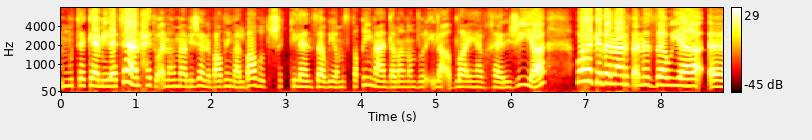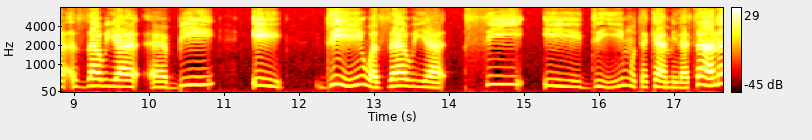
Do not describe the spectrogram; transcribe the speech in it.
متكاملتان حيث أنهما بجانب بعضهما البعض وتشكلان زاوية مستقيمة عندما ننظر إلى أضلاعها الخارجية. وهكذا نعرف أن الزاوية آه، الزاوية آه، B E D والزاوية C E D متكاملتان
